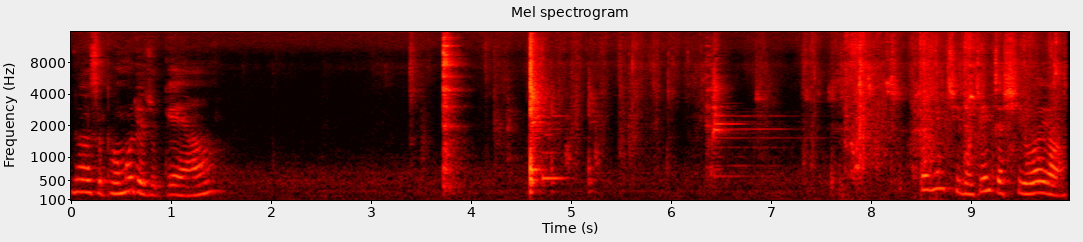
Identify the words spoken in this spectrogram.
넣어서 버무려 줄게요. 파김치는 진짜 쉬워요.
